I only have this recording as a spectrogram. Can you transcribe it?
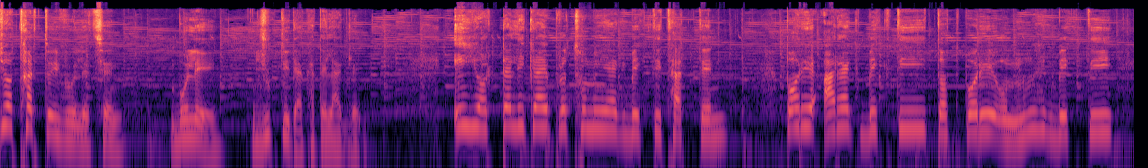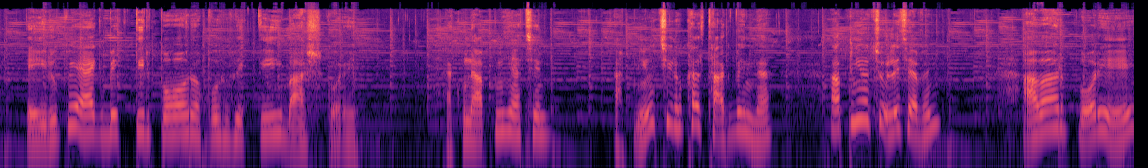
যথার্থই বলেছেন। বলে যুক্তি দেখাতে লাগলেন। এই অট্টালিকায় প্রথমে এক ব্যক্তি থাকতেন, পরে আর এক ব্যক্তি, তৎপরে অন্য এক ব্যক্তি এই রূপে এক ব্যক্তির পর অপর ব্যক্তি বাস করে। এখন আপনি আছেন। আপনিও চিরকাল থাকবেন না। আপনিও চলে যাবেন। আবার পরে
